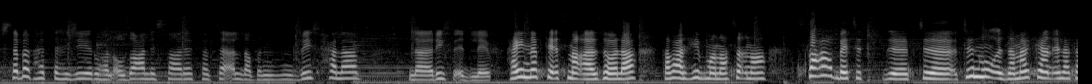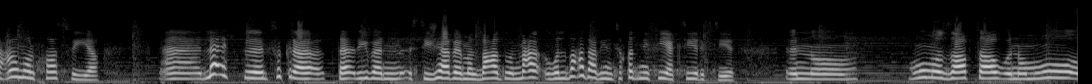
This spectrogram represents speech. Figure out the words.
بسبب هالتهجير وهالأوضاع اللي صارت فانتقلنا من ريف حلب لريف إدلب. هاي النبتة اسمها آزولا. طبعا هي بمناطقنا صعبة تنمو إذا ما كان لها تعامل خاص فيها. آه لقيت الفكرة تقريبا استجابة من البعض والبعض عم ينتقدني فيها كثير كثير إنه مو مظابطة وإنه مو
